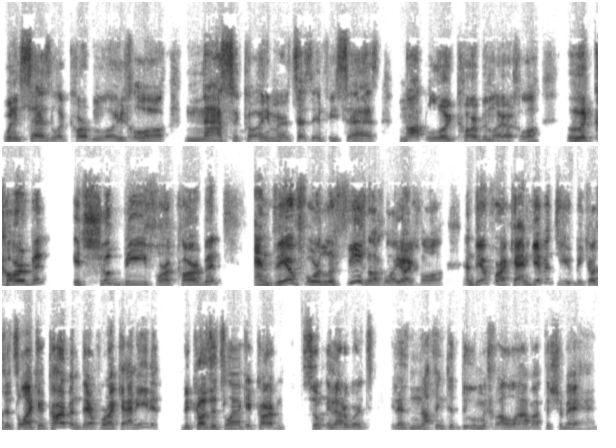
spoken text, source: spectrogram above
when he says like carbon loichlo nasika omer. It's as if he says not loy carbon loichlo le carbon. It should be for a carbon, and therefore and therefore I can't give it to you because it's like a carbon. Therefore I can't eat it because it's like a carbon. So in other words, it has nothing to do with Michlal Shemehan.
